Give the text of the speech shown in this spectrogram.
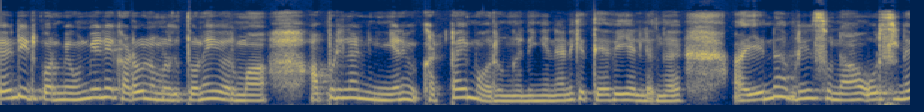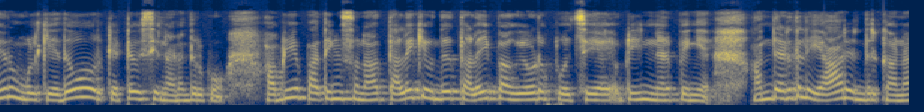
வேண்டிட்டு போகிறோமே உண்மையிலேயே கடவுள் நம்மளுக்கு துணை வருமா? அப்படிலாம் நீங்கள் கட்டாயமாக வருங்க. நீங்கள் நினைக்க தேவை தேவையே இல்லைங்க. என்ன அப்படின்னு சொன்னால் ஒரு சில நேரம் உங்களுக்கு ஏதோ ஒரு கெட்ட விஷயம் நடந்திருக்கும். அப்படியே பார்த்தீங்கன்னு சொன்னால் தலைக்கு வந்து தலைப்பாகையோடு போச்சு அப்படின்னு நினைப்பீங்க. அந்த இடத்துல யார் இருந்திருக்கானா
